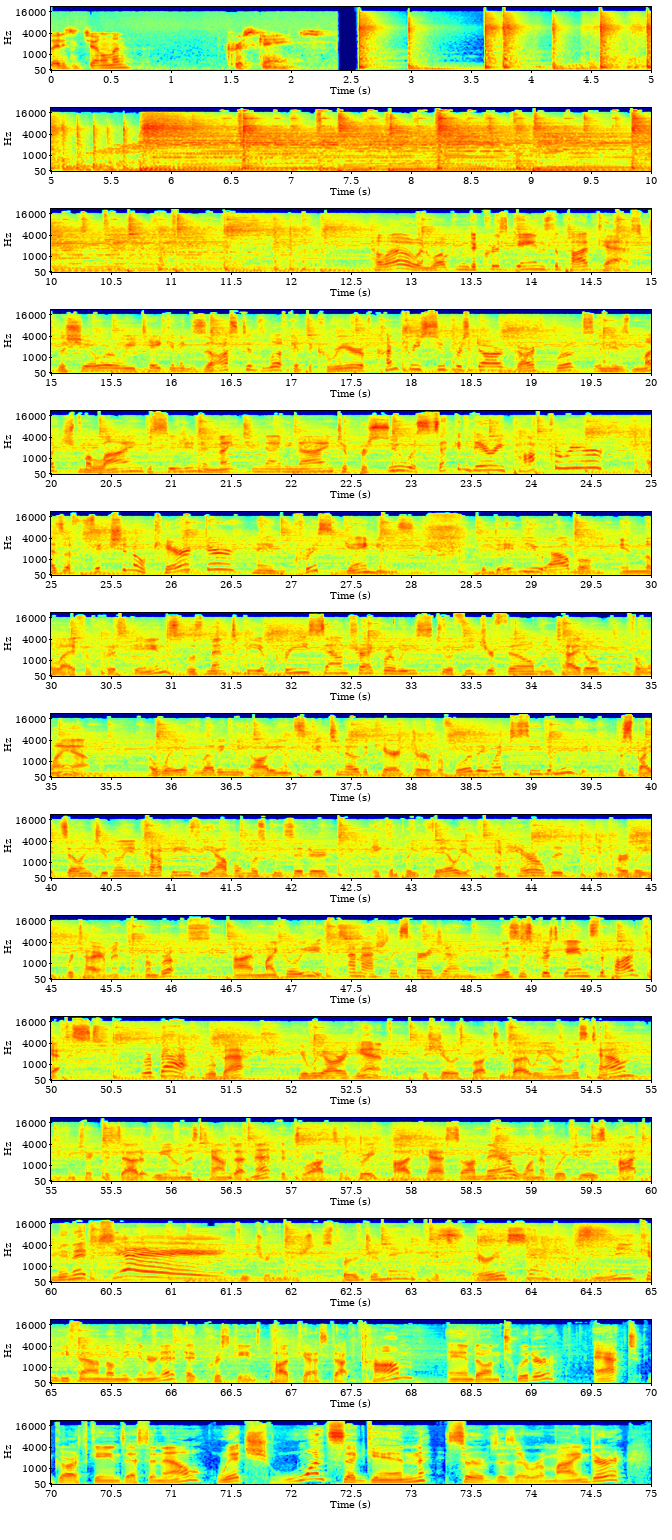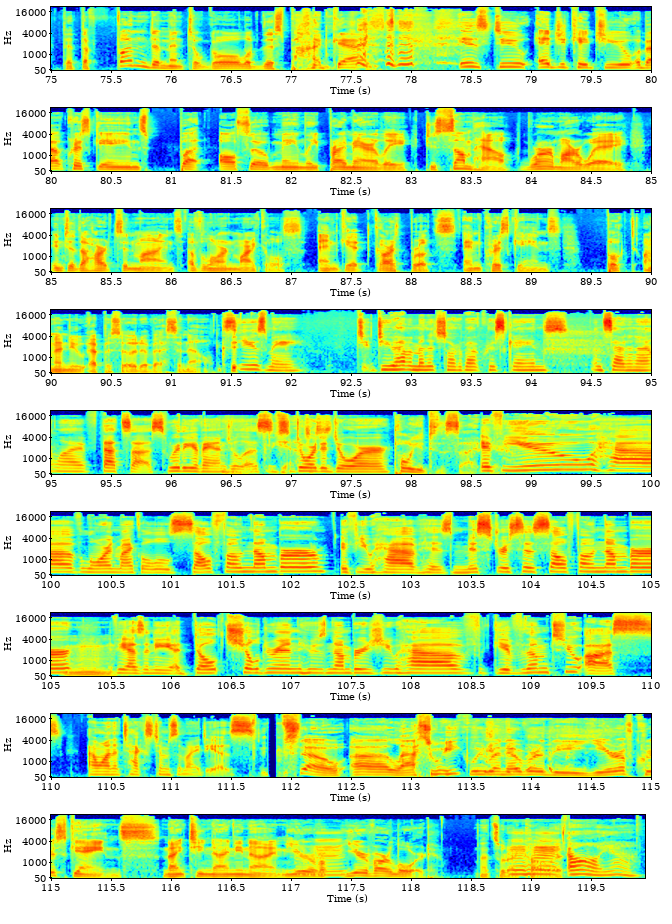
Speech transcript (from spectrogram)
Ladies and gentlemen, Chris Gaines. Hello, and welcome to Chris Gaines, the podcast, the show where we take an exhaustive look at the career of country superstar Garth Brooks and his much maligned decision in 1999 to pursue a secondary pop career as a fictional character named Chris Gaines. The debut album, In the Life of Chris Gaines, was meant to be a pre soundtrack release to a feature film entitled The Lamb a way of letting the audience get to know the character before they went to see the movie. Despite selling 2 million copies, the album was considered a complete failure and heralded an early retirement from Brooks. I'm Michael Eads. I'm Ashley Spurgeon. And this is Chris Gaines, the podcast. We're back. We're back. Here we are again. The show is brought to you by We Own This Town. You can check this out at weownthistown.net. There's lots of great podcasts on there, one of which is Hot Minutes. Yay! Featuring Ashley Spurgeon. Thanks. It's hilarious. Thanks. We can be found on the internet at chrisgainespodcast.com and on Twitter at Garth Gaines SNL, which once again serves as a reminder that the fundamental goal of this podcast is to educate you about Chris Gaines, but also mainly, primarily, to somehow worm our way into the hearts and minds of Lorne Michaels and get Garth Brooks and Chris Gaines booked on a new episode of SNL. Excuse me. Do, do you have a minute to talk about Chris Gaines and Saturday Night Live? That's us. We're the evangelists, Yeah, door to door. Pull you to the side. If here. you have Lorne Michaels' cell phone number, if you have his mistress's cell phone number, Mm. if he has any adult children whose numbers you have, give them to us. I want to text him some ideas. So, uh, last week we went over the year of Chris Gaines, 1999, year of year of our Lord. That's what I call mm-hmm. it. Oh, yeah.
